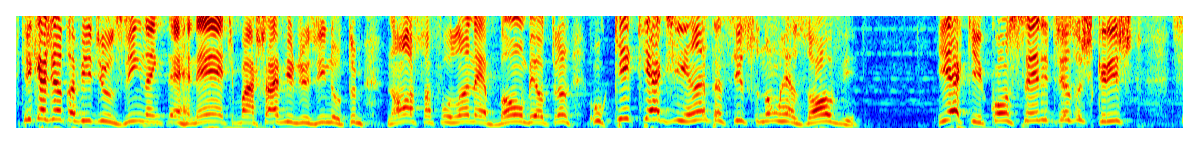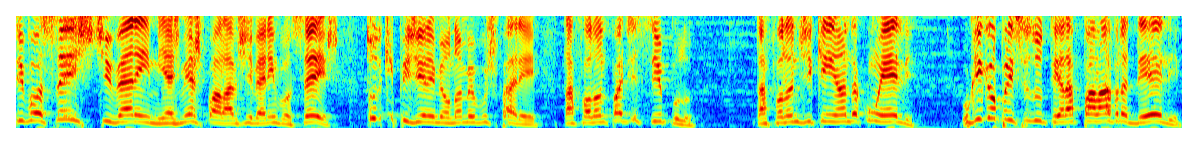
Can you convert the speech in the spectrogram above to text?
O que, que adianta videozinho na internet, baixar videozinho no YouTube? Nossa, fulano é bom, Beltrano. O que, que adianta se isso não resolve? E aqui, conselho de Jesus Cristo. Se vocês estiverem em mim, as minhas palavras estiverem em vocês, tudo que pedirem em meu nome eu vos farei. Tá falando para discípulo. Tá falando de quem anda com ele. O que, que eu preciso ter? A palavra dele.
